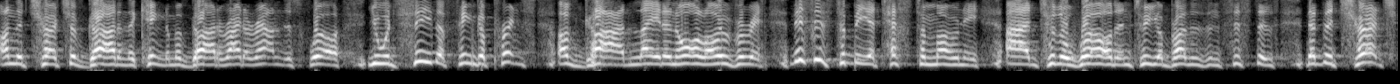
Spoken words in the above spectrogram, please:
on the church of God and the kingdom of God right around this world, you would see the fingerprints of God laid and all over it. This is to be a testimony testimony uh, to the world and to your brothers and sisters that the church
